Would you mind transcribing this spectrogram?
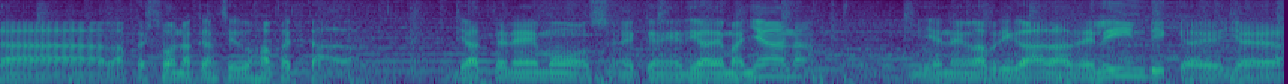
a las personas que han sido afectadas. Ya tenemos eh, que en el día de mañana viene la brigada del INDI que ya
